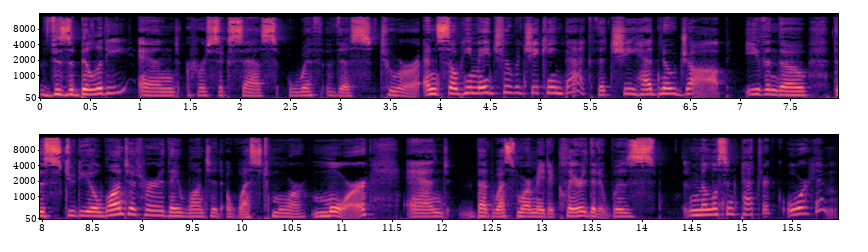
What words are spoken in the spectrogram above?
visibility and her success with this tour. And so he made sure when she came back that she had no job. Even though the studio wanted her, they wanted a Westmore more. And Bud Westmore made it clear that it was Millicent Patrick or him.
